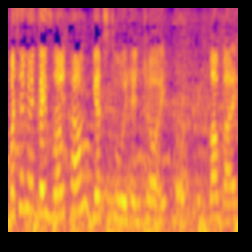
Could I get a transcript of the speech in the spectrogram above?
But anyway, guys, welcome. Get to enjoy. Okay. Bye bye.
